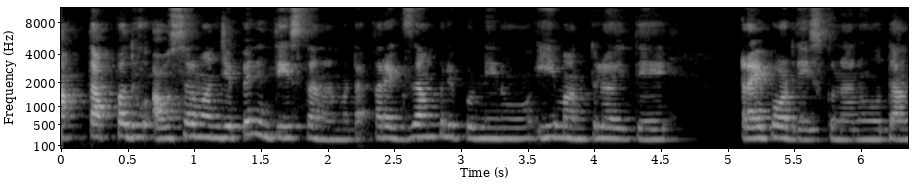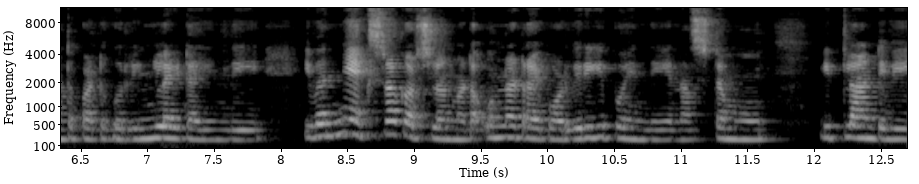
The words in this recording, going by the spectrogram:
క- తప్పదు అవసరం అని చెప్పి నేను తీస్తాను అనమాట ఫర్ ఎగ్జాంపుల్ ఇప్పుడు నేను ఈ మంత్లో అయితే ట్రైపాడ్ తీసుకున్నాను దాంతోపాటు రింగ్ లైట్ అయ్యింది. ఇవన్నీ ఎక్స్ట్రా ఖర్చులు అనమాట ఉన్న ట్రైపాడ్ విరిగిపోయింది నష్టము ఇట్లాంటివి.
